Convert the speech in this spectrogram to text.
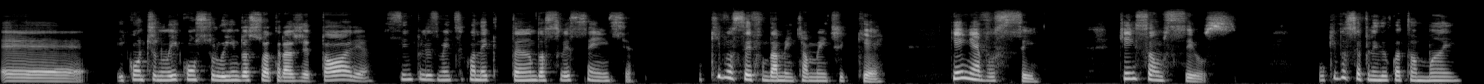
é, e continue construindo a sua trajetória, simplesmente se conectando à sua essência. O que você fundamentalmente quer? Quem é você? Quem são os seus? O que você aprendeu com a tua mãe?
